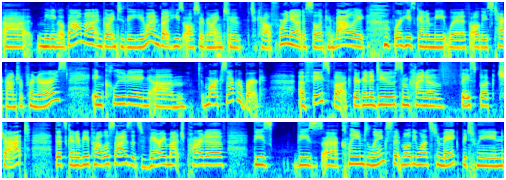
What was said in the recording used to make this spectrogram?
uh, meeting Obama and going to the UN, but he's also going to, to California, to Silicon Valley, where he's going to meet with all these tech entrepreneurs, including um, Mark Zuckerberg of Facebook. They're going to do some kind of Facebook chat that's going to be publicized. That's very much part of these these uh, claimed links that Modi wants to make between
